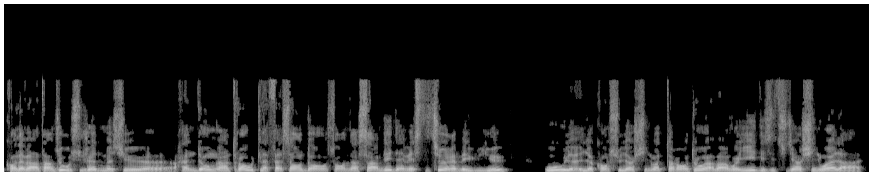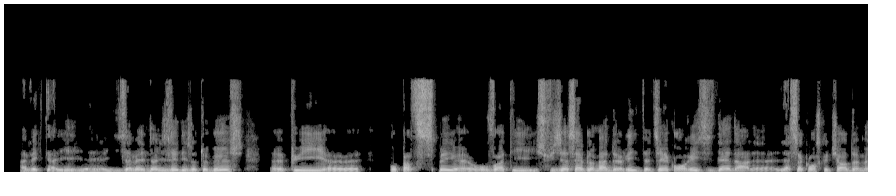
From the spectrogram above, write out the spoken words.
qu'on avait entendues au sujet de M. Handong, entre autres la façon dont son assemblée d'investiture avait eu lieu, où le, consulat chinois de Toronto avait envoyé des étudiants chinois là, avec ils avaient analysé des autobus, puis pour participer euh, au vote, il suffisait simplement de, dire qu'on résidait dans la circonscription de M.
